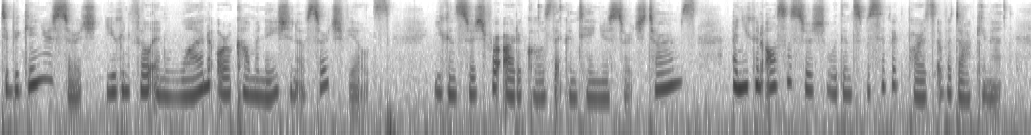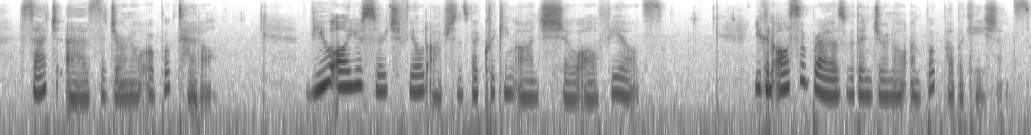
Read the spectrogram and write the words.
To begin your search, you can fill in one or a combination of search fields. You can search for articles that contain your search terms, and you can also search within specific parts of a document, such as the journal or book title. View all your search field options by clicking on Show All Fields. You can also browse within journal and book publications.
